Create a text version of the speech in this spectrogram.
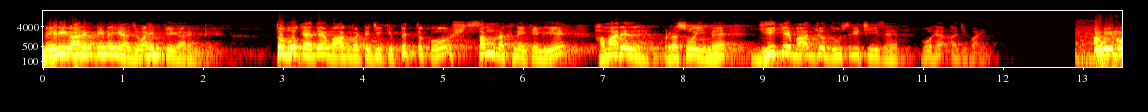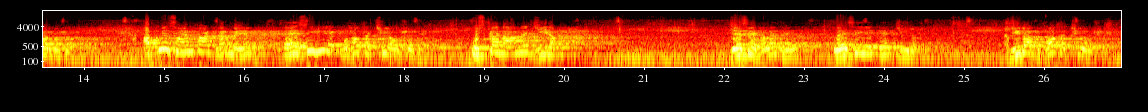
मेरी गारंटी नहीं है, अजवाइन की गारंटी है। तो वो कहते हैं बागवट जी के पित्त को सम रखने के लिए हमारे रसोई में घी के बाद जो दूसरी चीज़ है, वो है अजवाइन। अब एक और बताता अपने स्वयं पाक घर में ऐसी ही एक बहुत अच्छी औषध है। उसका नाम है जीरा। जैसे हलद है, वैसे एक है जीरा। जीरा बहुत अच्छी औषध है।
